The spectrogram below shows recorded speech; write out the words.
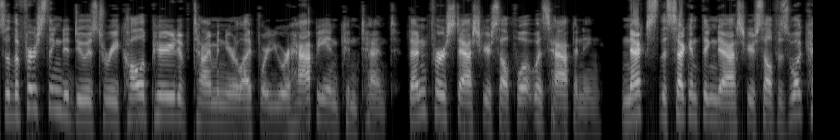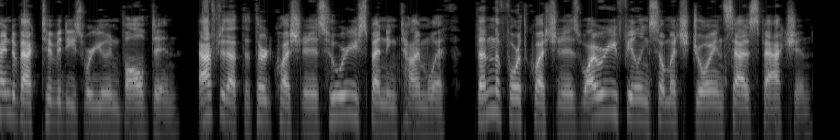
So, the first thing to do is to recall a period of time in your life where you were happy and content. Then, first ask yourself what was happening. Next, the second thing to ask yourself is what kind of activities were you involved in? After that, the third question is who were you spending time with? Then the fourth question is why were you feeling so much joy and satisfaction?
